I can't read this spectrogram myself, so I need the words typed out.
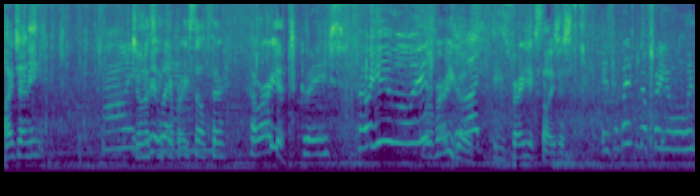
Hi Jenny. Oh, Do you want to take your brakes off there? How are you? Great. How are you, Owen? We're very good. Good. He's very excited. Is it wet enough for you, Owen?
